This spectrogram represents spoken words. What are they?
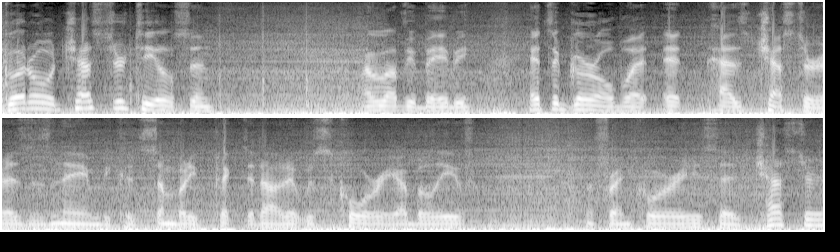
Good old Chester Tealson. I love you, baby. It's a girl, but it has Chester as his name because somebody picked it out. It was Corey, I believe. My friend Corey said Chester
